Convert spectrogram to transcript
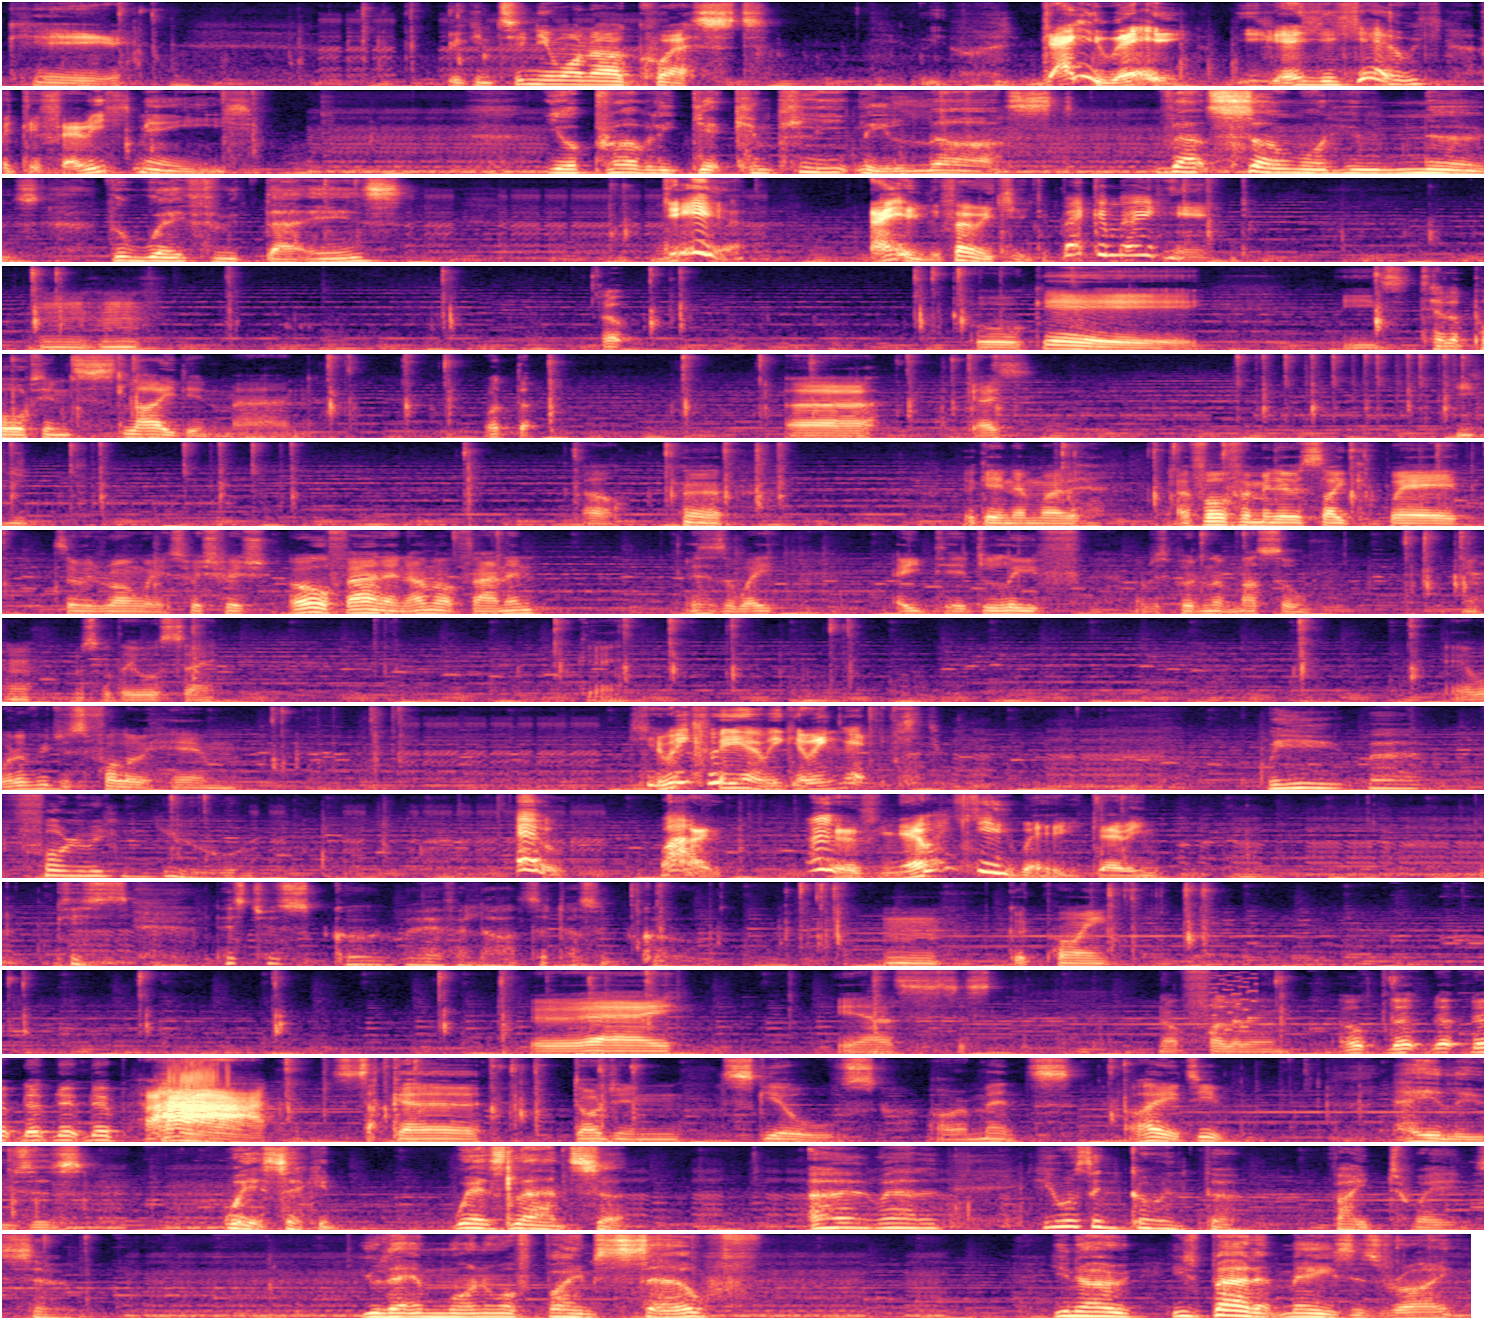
Okay. We continue on our quest. Anyway, there's yourselves at the Ferris maze. You'll probably get completely lost without someone who knows the way through that is. Yeah, I have the Ferris in the back of my hand. Mm-hmm. Oh. Okay. He's teleporting sliding man. What the? Uh, guys. You, you... Oh. okay, never mind. I thought for a minute it was like, wait, something's wrong with it. Swish, swish. Oh, fanning. I'm not fanning. This is a weight. Eighted leaf. I'm just putting up muscle. Mm-hmm. That's what they all say. Okay. Yeah, what if we just follow him? So which way are we going next? We were following you. Oh, why? I have no idea where you're going. Please, let's just go wherever Lancer doesn't go. Hmm, good point. Hey. Yeah, let's just not follow him. Oh, nope, nope, nope, nope, nope, nope. Ha! Sucker! Dodging skills are immense. Oh, hey, it's you. Hey, losers. Wait a second. Where's Lancer? Oh, well, he wasn't going the right way, so... You let him run off by himself? You know, he's bad at mazes, right?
